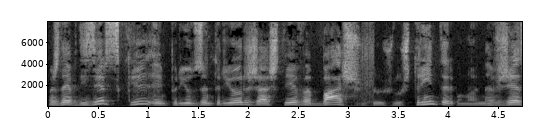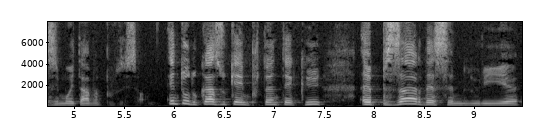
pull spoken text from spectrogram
mas deve dizer-se que em períodos anteriores já esteve abaixo dos, dos 30, na 28ª posição. Em todo o caso, o que é importante é que, apesar dessa melhoria,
